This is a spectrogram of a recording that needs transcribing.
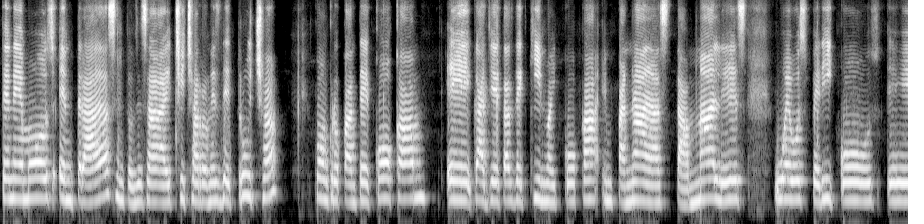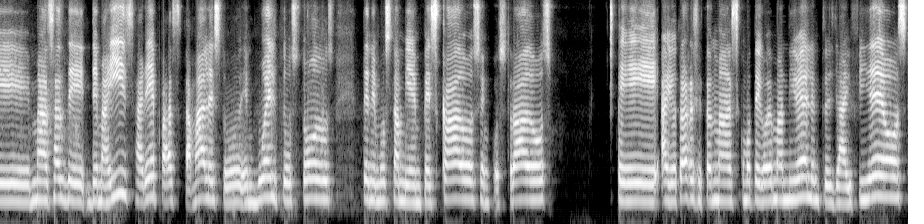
Tenemos entradas, entonces hay chicharrones de trucha con crocante de coca, eh, galletas de quinoa y coca, empanadas, tamales, huevos pericos, eh, masas de, de, maíz, arepas, tamales, todo, envueltos todos. Tenemos también pescados, encostrados. Eh, hay otras recetas más, como te digo, de más nivel, entonces ya hay fideos,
